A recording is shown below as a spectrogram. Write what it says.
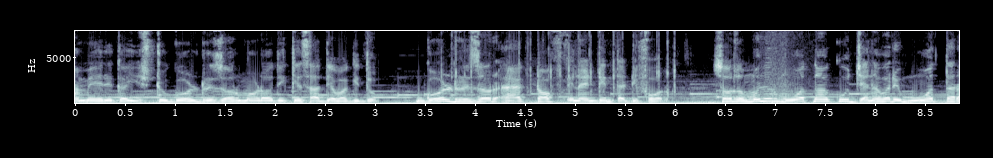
ಅಮೇರಿಕ ಇಷ್ಟು ಗೋಲ್ಡ್ ರಿಸರ್ವ್ ಮಾಡೋದಕ್ಕೆ ಸಾಧ್ಯವಾಗಿದ್ದು. Gold reserve act of nineteen thirty four ಸಾವಿರದ ಒಂಬೈನೂರ ಮೂವತ್ನಾಲ್ಕು ಜನವರಿ ಮೂವತ್ತರ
